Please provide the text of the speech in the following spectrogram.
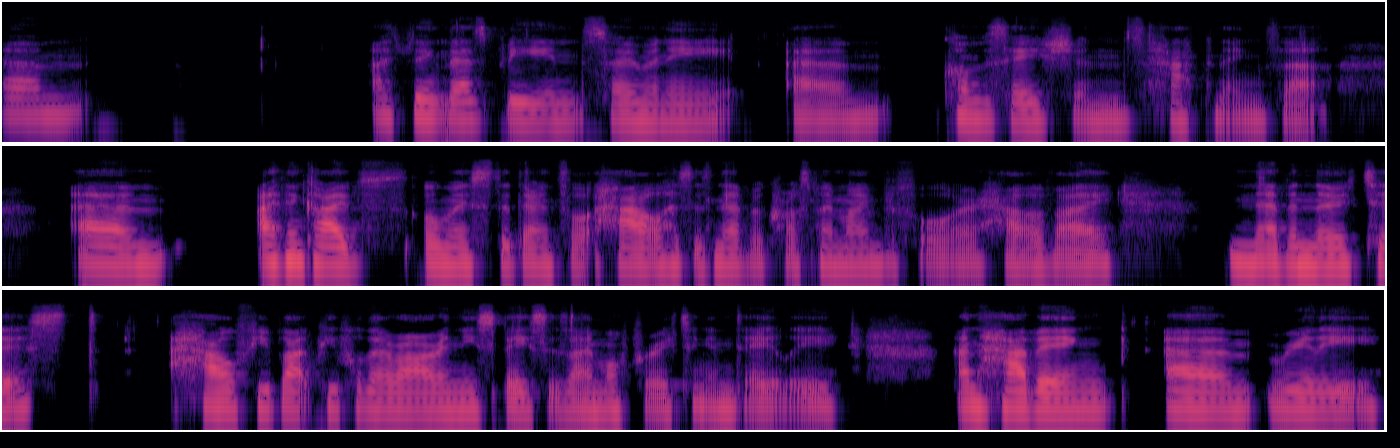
Um, I think there's been so many um, conversations happening that um, I think I've almost stood there and thought, how has this never crossed my mind before? How have I never noticed how few Black people there are in these spaces I'm operating in daily? And having um, really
